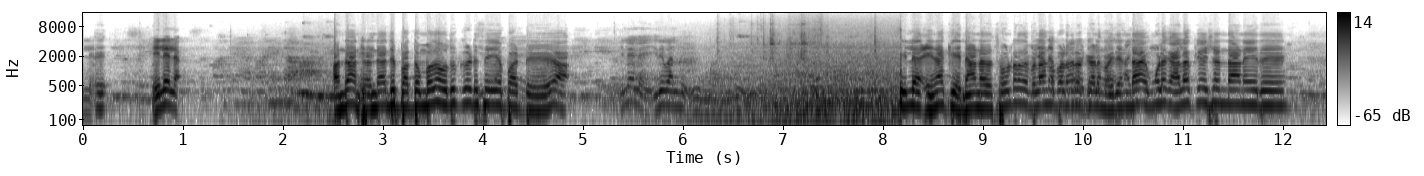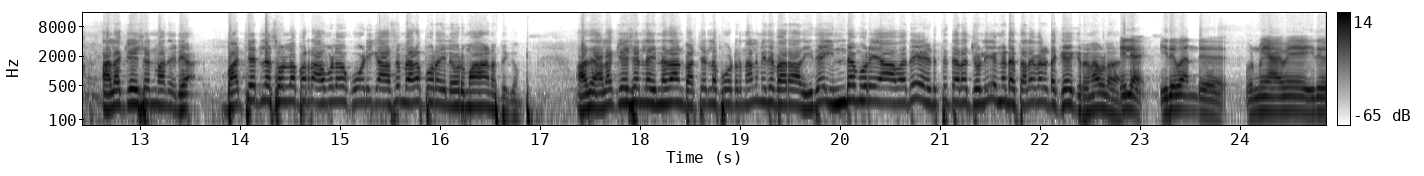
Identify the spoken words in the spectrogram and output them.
இல்ல. இல்ல அந்த ரெண்டாயிரத்தி பத்தொன்பது ஒதுக்கீடு செய்யப்பட்டு இல்ல இல்ல. இது வந்து இல்ல எனக்கு நான் அதை சொல்றதை விளங்கப்படுற கேளுங்க. இது என்ன உங்களுக்கு அலோகேஷன் தானே இது? அலோகேஷன் வந்து பட்ஜெட்டில் சொல்லப்படுற அவ்வளோ கோடி காசும் வர போறது ஒரு மாகாணத்துக்கும் அது அலோகேஷன்ல என்னதான் பட்ஜெட்டில் போட்டிருந்தாலும் இது வராது. இதை இந்த முறையாவது எடுத்து தர சொல்லி எங்கள்கிட்ட தலைவர்கிட்ட கேட்குறேன். அவ்வளோ இல்லை இது வந்து உண்மையாகவே இது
